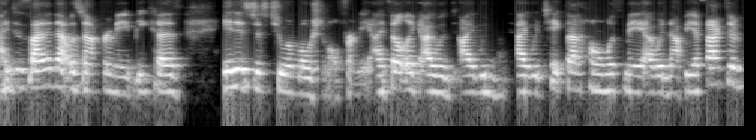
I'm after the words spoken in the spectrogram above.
I decided that was not for me because it is just too emotional for me. I felt like I would I would I would take that home with me. I would not be effective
